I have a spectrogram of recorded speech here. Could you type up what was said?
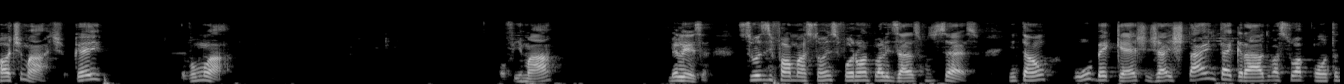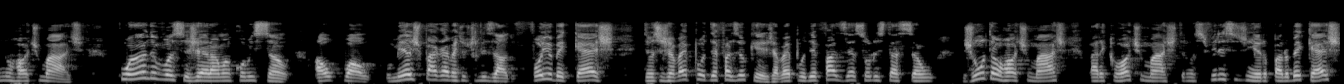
Hotmart, ok? Então vamos lá. Confirmar. Beleza. Suas informações foram atualizadas com sucesso. Então, o Bcash já está integrado à sua conta no Hotmart. Quando você gerar uma comissão ao qual o meio de pagamento utilizado foi o Bcash, então você já vai poder fazer o quê? Já vai poder fazer a solicitação junto ao Hotmart para que o Hotmart transfira esse dinheiro para o Bcash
